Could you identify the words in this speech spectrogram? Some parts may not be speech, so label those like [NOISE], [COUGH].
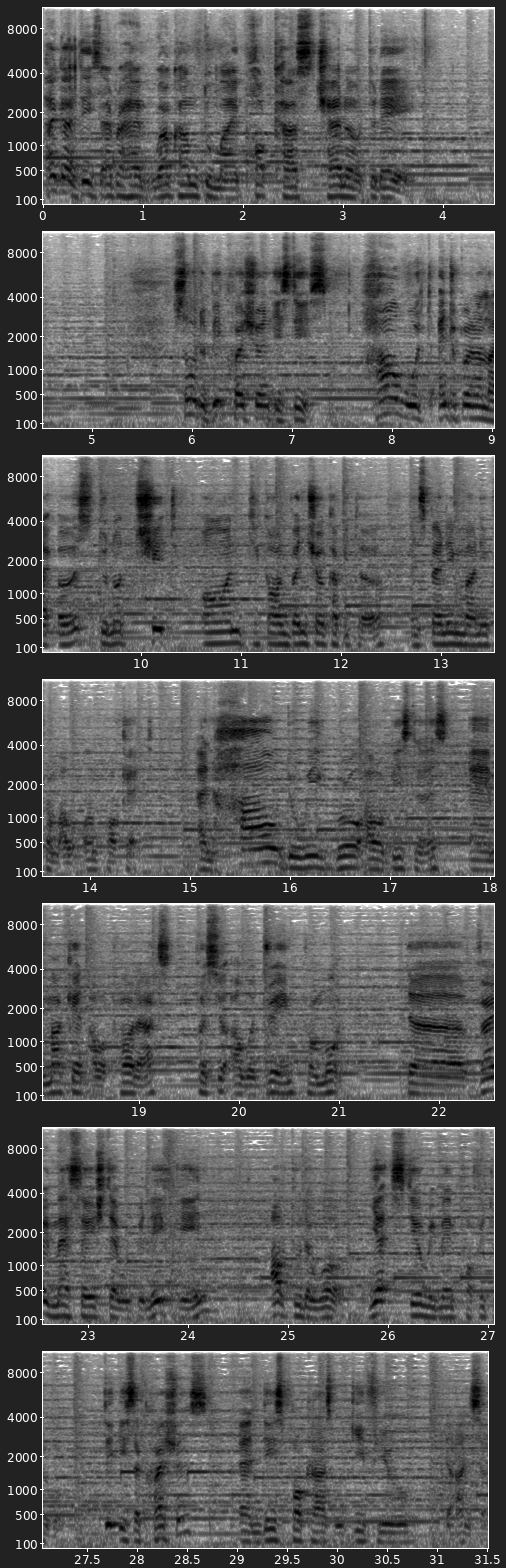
Hi guys, this is Abraham. Welcome to my podcast channel today. So the big question is this: How would entrepreneur like us do not cheat on take on venture capital and spending money from our own pocket? And how do we grow our business and market our products, pursue our dream, promote the very message that we believe in out to the world, yet still remain profitable? This is questions, and this podcast will give you the answer.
